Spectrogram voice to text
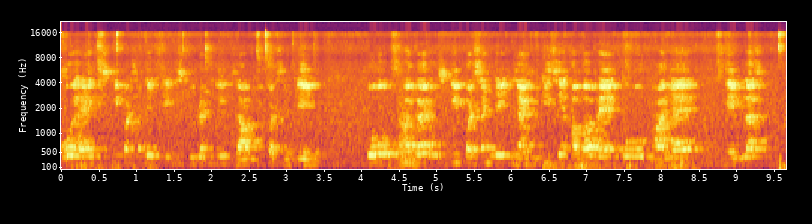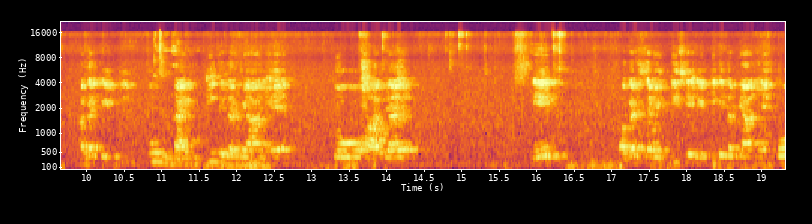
वो है किसकी परसेंटेज एक स्टूडेंट की एग्ज़ाम की परसेंटेज तो अगर उसकी परसेंटेज 90 से अबव है तो वो आ जाए ए प्लस अगर 80 टू 90 के दरमियान है तो आ जाए ए अगर 70 से 80 के दरमियान है तो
